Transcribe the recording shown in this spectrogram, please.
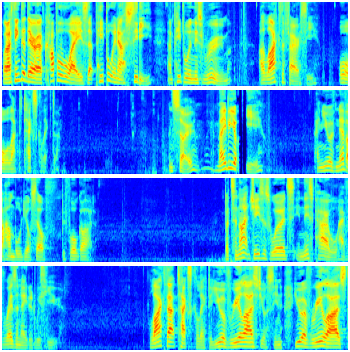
But I think that there are a couple of ways that people in our city and people in this room are like the Pharisee or like the tax collector. And so, maybe you're here and you have never humbled yourself before God. But tonight, Jesus' words in this parable have resonated with you. Like that tax collector, you have realized your sin. You have realized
